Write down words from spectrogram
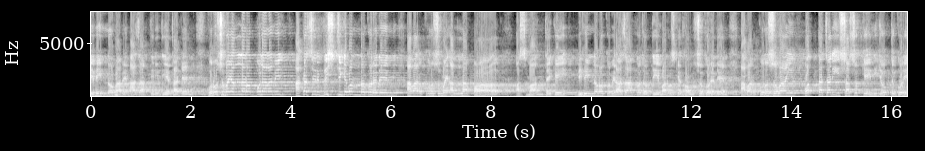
বিভিন্নভাবে আজাব তিনি দিয়ে থাকেন। কোন সময় আল্লাহ রব্বুল আলমিন আকাশের বৃষ্টিকে বন্ধ করে দেন, আবার কোন সময় আল্লাহ পাক আসমান থেকে বিভিন্ন রকমের আজাব গজব দিয়ে মানুষকে ধ্বংস করে দেন। আবার কোন সময় অত্যাচারী শাসককে নিযুক্ত করে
